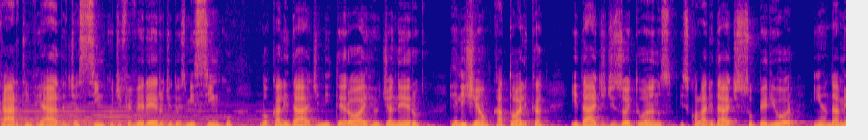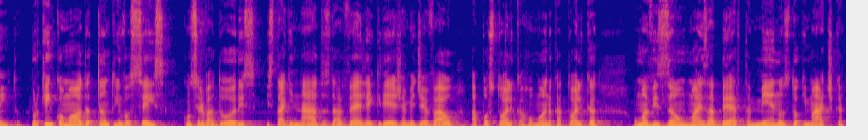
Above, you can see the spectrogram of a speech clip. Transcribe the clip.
Carta enviada dia 5 de fevereiro de 2005, localidade Niterói, Rio de Janeiro, religião católica, idade 18 anos, escolaridade superior em andamento. Por que incomoda tanto em vocês, conservadores, estagnados da velha igreja medieval apostólica romana católica, uma visão mais aberta, menos dogmática,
